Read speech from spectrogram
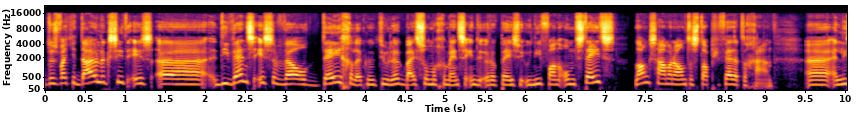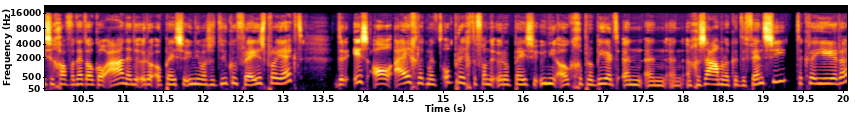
Dus wat je duidelijk ziet is, eh, die wens is er wel degelijk natuurlijk bij sommige mensen in de Europese Unie van om steeds langzamerhand een stapje verder te gaan. Eh, en Lise gaf het net ook al aan, de Europese Unie was natuurlijk een vredesproject. Er is al eigenlijk met het oprichten van de Europese Unie ook geprobeerd een, een, een, een gezamenlijke defensie te creëren.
